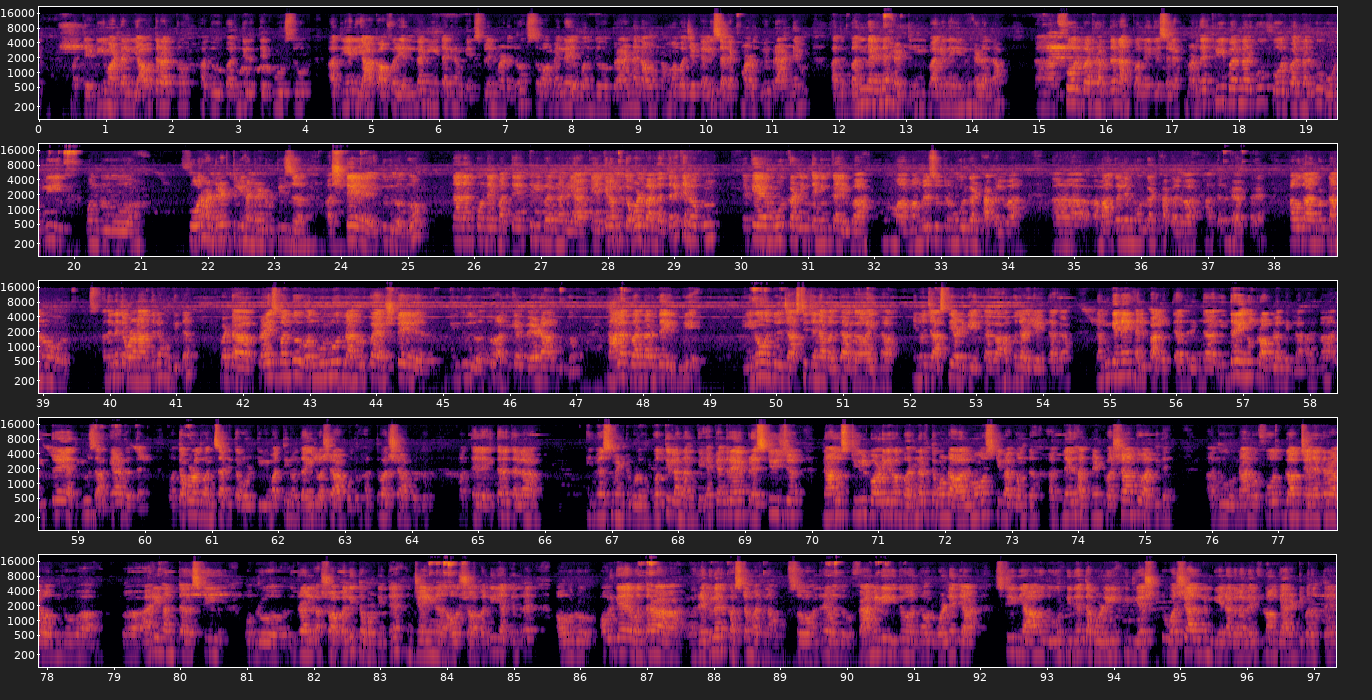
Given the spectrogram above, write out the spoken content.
ಮತ್ತು ಡಿ ಮಾರ್ಟಲ್ಲಿ ಯಾವ ಥರದ್ದು ಅದು ಬಂದಿರುತ್ತೆ ಗೂಡ್ಸು ಅದೇನು ಯಾಕೆ ಆಫರ್ ಎಲ್ಲ ನೀಟಾಗಿ ನಮಗೆ ಎಕ್ಸ್ಪ್ಲೇನ್ ಮಾಡಿದ್ರು. ಸೊ ಆಮೇಲೆ ಒಂದು ಬ್ರ್ಯಾಂಡ್ನ ನಾವು ನಮ್ಮ ಬಜೆಟಲ್ಲಿ ಸೆಲೆಕ್ಟ್ ಮಾಡಿದ್ವಿ. ಬ್ರ್ಯಾಂಡ್ ನೇಮ್ ಅದು ಬಂದ ಮೇಲೇ ಹೇಳ್ತೀನಿ. ಇವಾಗಲೇ ಏನು ಹೇಳಲ್ಲ. ಫೋರ್ ಬರ್ನರ್ದ ನಾನು ಕೊನೆಗೆ ಸೆಲೆಕ್ಟ್ ಮಾಡಿದೆ. ತ್ರೀ ಬರ್ನರ್ಗೂ ಫೋರ್ ಬರ್ನರ್ಗೂ ಓನ್ಲಿ ಒಂದು four hundred three hundred rupees ಅಷ್ಟೇ ಇದು ಇರೋದು. ನಾನು ಅಂದ್ಕೊಂಡೆ ಮತ್ತೆ ತ್ರೀ ಬರ್ನರ್ ಯಾಕೆ? ಕೆಲವೊಬ್ರು ತೊಗೊಳ್ಬಾರ್ದು ಅಂತಾರೆ. ಕೆಲವೊಬ್ರು ಯಾಕೆ ಮೂರು ಕಣ್ಣಿನ ತೆಂಗಿನಕಾಯಿ ಇಲ್ವಾ? ಮಂಗಲಸೂತ್ರ ಮೂರು ಗಂಟು ಹಾಕಲ್ವಾ? ಆ, ಮಾಂಗಲ್ಯ ಮೂರು ಗಂಟು ಹಾಕಲ್ವಾ? ಅಂತಲೂ ಹೇಳ್ತಾರೆ. ಹೌದಾ ಅಂದ್ಬಿಟ್ಟು ನಾನು ಅದನ್ನೇ ತಗೊಳ್ಳೋಣ ಅಂತಲೇ ಹೋಗಿದ್ದೆ. ಬಟ್ ಪ್ರೈಸ್ ಬಂದು ಒಂದು ಮುನ್ನೂರು ನಾನ್ನೂರು ರೂಪಾಯಿ ಅಷ್ಟೇ ಇದು ಇರೋದು. ಅದಕ್ಕೆ ಬೇಡ ಅಂದ್ಬಿಟ್ಟು ನಾಲ್ಕು ಬರ್ನರ್ದೇ ಇರಲಿ ಏನೋ ಒಂದು ಜಾಸ್ತಿ ಜನ ಬಂದಾಗ ಇಲ್ಲ ಏನೋ ಜಾಸ್ತಿ ಅಡುಗೆ ಇದ್ದಾಗ ಹಬ್ಬದ ಅಡುಗೆ ಇದ್ದಾಗ ನಮಗೇನೆ ಹೆಲ್ಪ್ ಆಗುತ್ತೆ. ಅದರಿಂದ ಇದ್ರೆ ಏನೂ ಪ್ರಾಬ್ಲಮ್ ಇಲ್ಲ, ಅಲ್ವಾ? ಇದ್ರೆ ಅದು ಯೂಸ್ ಆಗೇ ಆಗುತ್ತೆ. ತಗೊಳ್ಳೋದು ಒಂದ್ಸಾರಿ ತಗೊಳ್ತೀವಿ, ಮತ್ತಿನ್ನೊಂದು ಐದು ವರ್ಷ ಆಗ್ಬೋದು, ಹತ್ತು ವರ್ಷ ಆಗ್ಬೋದು. ಮತ್ತೆ ಈ ಥರದ್ದೆಲ್ಲ ಇನ್ವೆಸ್ಟ್ಮೆಂಟ್ಗಳು ಗೊತ್ತಿಲ್ಲ ನನಗೆ. ಯಾಕೆಂದರೆ ಪ್ರೆಸ್ಟೀಜ್ ನಾನು ಸ್ಟೀಲ್ ಬಾಡಿ ಇರೋ ಬರ್ನರ್ ತಗೊಂಡು ಆಲ್ಮೋಸ್ಟ್ ಇವಾಗ ಒಂದು ಹದಿನೈದು, ಹದಿನೆಂಟು ವರ್ಷ ಅಂತೂ ಆಗಿದೆ. ಅದು ನಾನು ಫೋರ್ತ್ ಬ್ಲಾಕ್ ಜಯನಗರ ಒಂದು ಅರಿಹಂತ ಸ್ಟೀಲ್ ಒಬ್ಬರು ಇದ್ರಲ್ಲಿ ಶಾಪಲ್ಲಿ ತಗೊಂಡಿದ್ದೆ ಜೈನ್ ಅವ್ರ ಶಾಪಲ್ಲಿ ಯಾಕೆಂದರೆ ಅವರು, ಅವ್ರಿಗೆ ಒಂಥರ ರೆಗ್ಯುಲರ್ ಕಸ್ಟಮರ್ ನಾವು. ಸೊ ಅಂದರೆ ಒಂದು ಫ್ಯಾಮಿಲಿ ಇದು ಅವ್ರು ಒಳ್ಳೇದು ಯಾ ಸ್ಟೀಲ್ ಯಾವುದು ಇದೇ ತಗೊಳ್ಳಿ. ಇದು ಎಷ್ಟು ವರ್ಷ ಆದರೂ ನಿಮ್ಗೆ ಏನಾಗಲ್ಲ ಲೈಫ್ ಲಾಂಗ್ ಗ್ಯಾರಂಟಿ ಬರುತ್ತೆ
